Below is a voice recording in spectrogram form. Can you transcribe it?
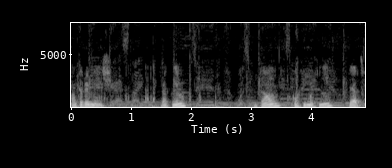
anteriormente. Tranquilo? Então, confirma aqui, certo?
